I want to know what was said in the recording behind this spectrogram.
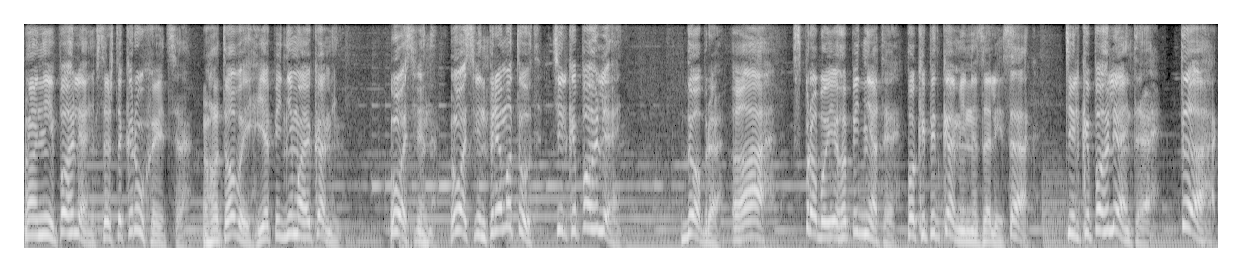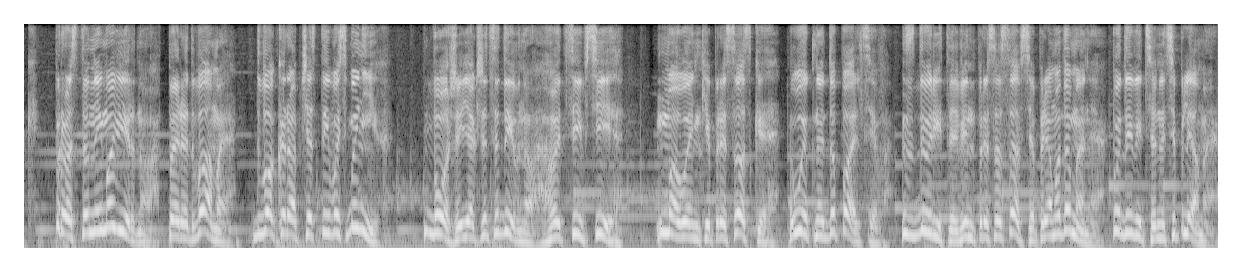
А ні, поглянь, все ж таки рухається. Готовий? Я піднімаю камінь. Ось він, ось він прямо тут. Тільки поглянь. Добре. А, спробуй його підняти, поки під камінь не заліз. Так. Тільки погляньте. Так, просто неймовірно. Перед вами двокрапчастий восьминіг. Боже, як же це дивно. Оці всі маленькі присоски липнуть до пальців. Здуріти, він присосався прямо до мене. Подивіться на ці плями.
